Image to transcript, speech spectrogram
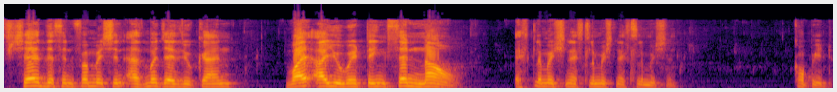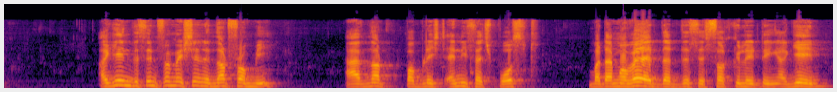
share this information as much as you can. Why are you waiting? Send now! Exclamation, exclamation, exclamation. Copied. Again, this information is not from me. I have not published any such post, but I'm aware that this is circulating again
